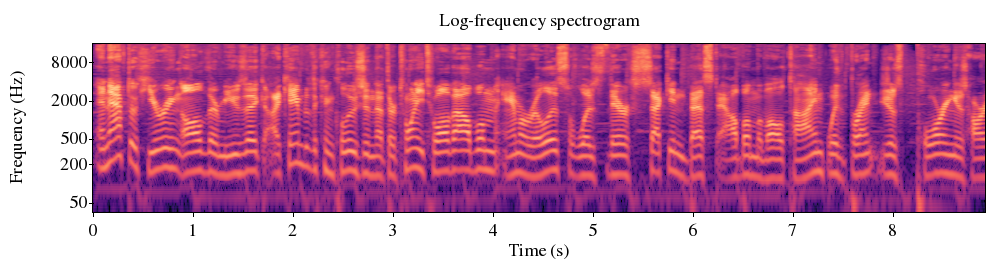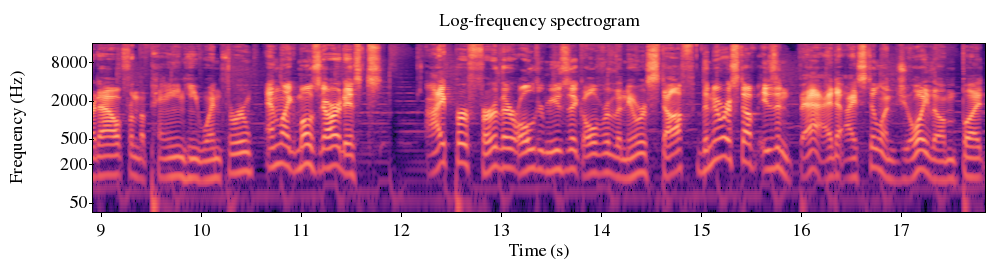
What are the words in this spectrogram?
And after hearing all their music, I came to the conclusion that their 2012 album, Amaryllis, was their second best album of all time, with Brent just pouring his heart out from the pain he went through. And like most artists, I prefer their older music over the newer stuff. The newer stuff isn't bad, I still enjoy them, but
